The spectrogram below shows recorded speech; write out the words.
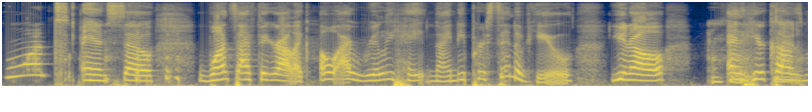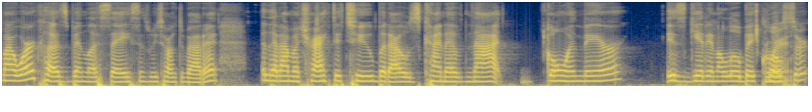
What? And so once I figure out, like, oh, I really hate 90% of you, you know, and here comes my work husband, let's say, since we talked about it, that I'm attracted to, but I was kind of not going there, is getting a little bit Right. closer.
